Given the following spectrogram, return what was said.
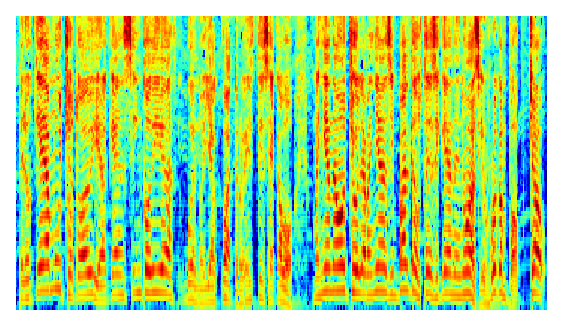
Pero queda mucho todavía. Quedan cinco días. Bueno, ya cuatro. Este se acabó. Mañana 8 de la mañana Sin Paltas. Ustedes se quedan en Oasis. Rock and Pop. Chao.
